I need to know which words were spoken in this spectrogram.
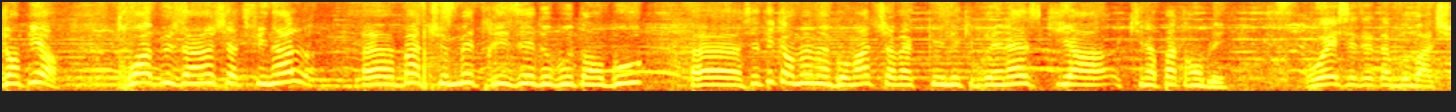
Jean-Pierre, 3 buts à 1 cette finale, un match maîtrisé de bout en bout. Euh, C'était quand même un beau match avec une équipe réunionnaise qui a- qui n'a pas tremblé. Oui, c'était un beau match.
